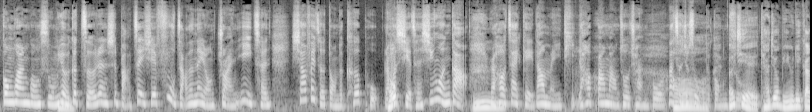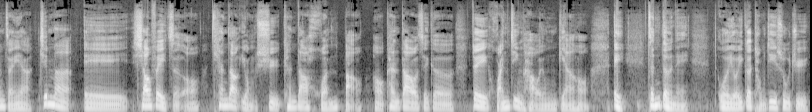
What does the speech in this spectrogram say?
公关公司，我们有一个责任是把这些复杂的内容转译成消费者懂的科普，然后写成新闻稿，然后再给到媒体，然后帮忙做传播。那这就是我们的工作。哦而且听众朋友，你刚怎样？今嘛诶，消费者哦，看到永续，看到环保，哦，看到这个对环境好的物件哈，哎，真的呢，我有一个统计数据，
